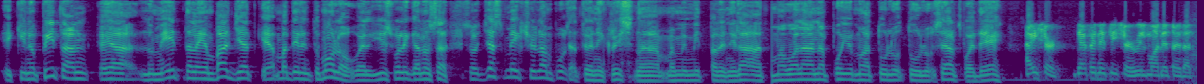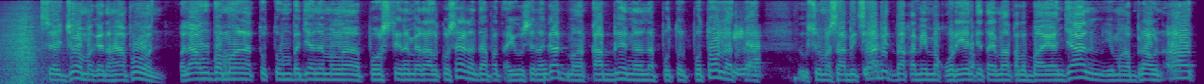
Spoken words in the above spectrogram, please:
ikinupitan kaya lumiit na lang yung budget kaya madaling tumulo. Well, usually ganun sir. So just make sure lang po sa Attorney Chris na mamimit pa rin nila at mawala na po yung mga tulo-tulo. Sir, pwede? Ay sir, definitely sir, we'll monitor that. Sir Joe, magandang hapon. Wala ho ba mga natutumba dyan ng mga poste na Meralco sir na dapat ayusin agad? Mga kable na naputol-putol at Yeah. uh, sumasabit-sabit. Baka may makuryente tayo mga kababayan dyan. Yung mga brown out.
